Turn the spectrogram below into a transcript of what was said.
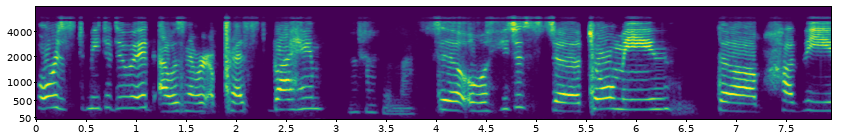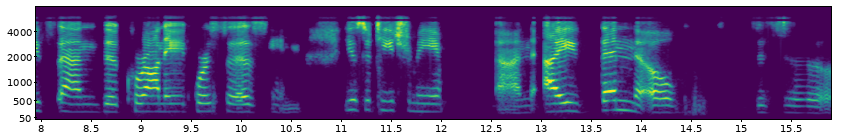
forced me to do it. I was never oppressed by him. So he just uh, told me the hadiths and the Quranic verses and used to teach me, and I then uh, just uh,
